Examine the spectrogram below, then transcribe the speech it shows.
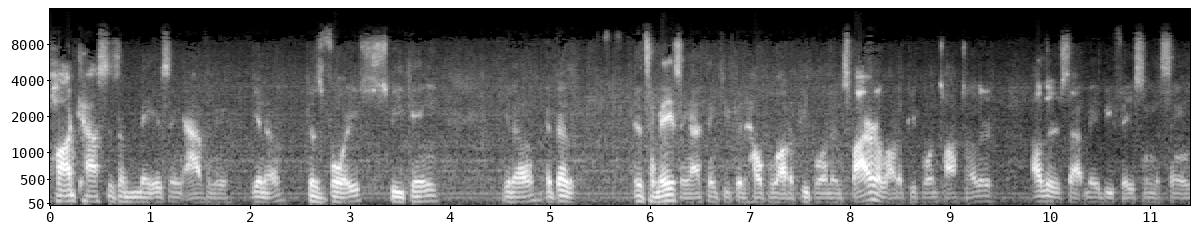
podcast is amazing avenue. You know, because voice speaking you know it does it's amazing i think you could help a lot of people and inspire a lot of people and talk to other others that may be facing the same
